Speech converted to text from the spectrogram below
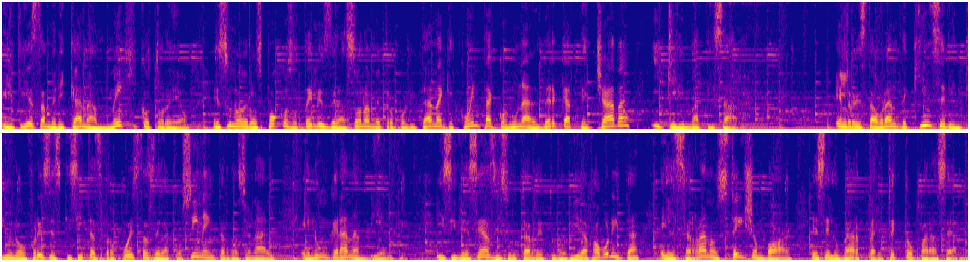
El Fiesta Americana México Toreo es uno de los pocos hoteles de la zona metropolitana que cuenta con una alberca techada y climatizada. El restaurante 1521 ofrece exquisitas propuestas de la cocina internacional en un gran ambiente. Y si deseas disfrutar de tu bebida favorita, el Serrano Station Bar es el lugar perfecto para hacerlo.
